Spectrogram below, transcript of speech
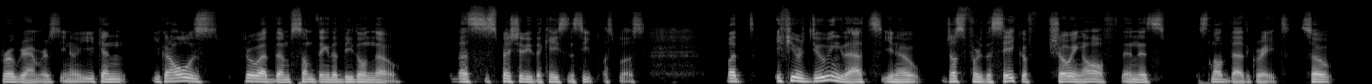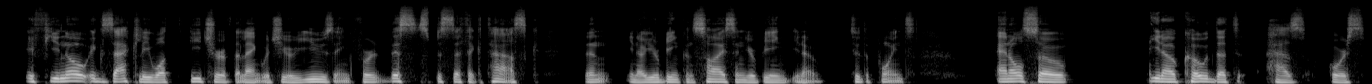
programmers, you know, you can you can always throw at them something that they don't know. That's especially the case in C++. But if you're doing that, you know, just for the sake of showing off, then it's it's not that great. So if you know exactly what feature of the language you're using for this specific task, then you know you're being concise and you're being, you know, to the point. And also, you know, code that has, of course,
